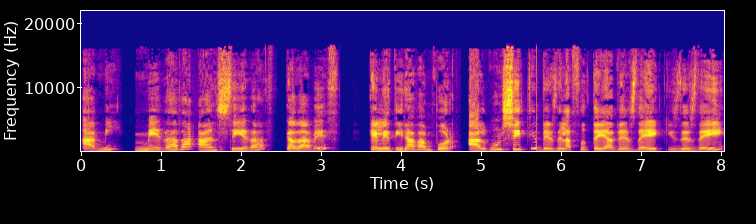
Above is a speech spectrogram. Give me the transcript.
A mí me daba ansiedad cada vez que le tiraban por algún sitio, desde la azotea, desde X, desde Y,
